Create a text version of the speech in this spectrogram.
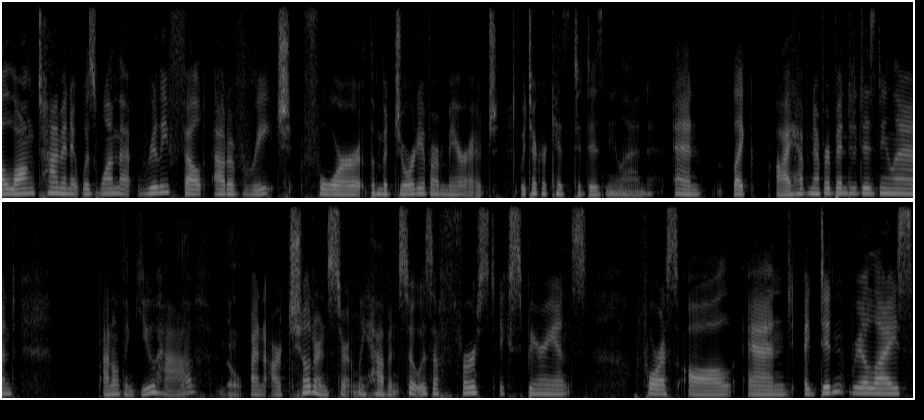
a long time and it was one that really felt out of reach for the majority of our marriage. We took our kids to Disneyland and like I have never been to Disneyland. I don't think you have No. and our children certainly haven't. So it was a first experience for us all. And I didn't realize,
